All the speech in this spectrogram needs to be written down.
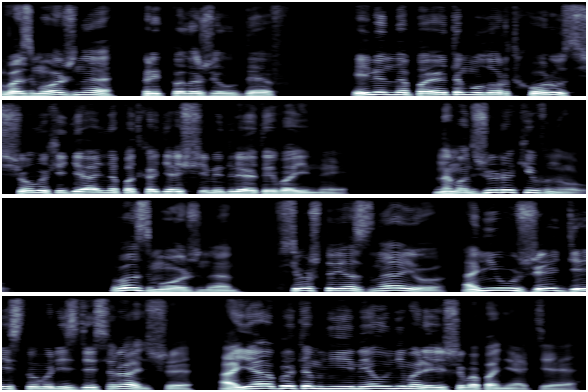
Возможно, предположил Дев, именно поэтому лорд Хорус счел их идеально подходящими для этой войны. Намаджира кивнул. Возможно. Все, что я знаю, они уже действовали здесь раньше, а я об этом не имел ни малейшего понятия.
